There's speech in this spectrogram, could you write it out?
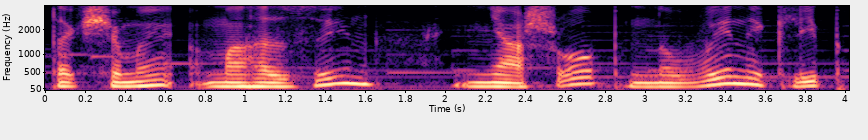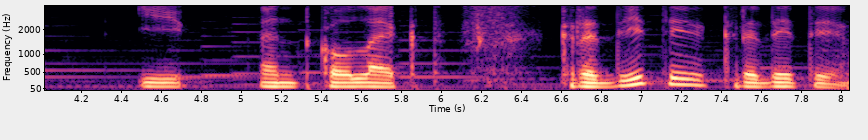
Так що ми магазин, няшоп, новини, кліп і and collect. Кредити, кредити.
